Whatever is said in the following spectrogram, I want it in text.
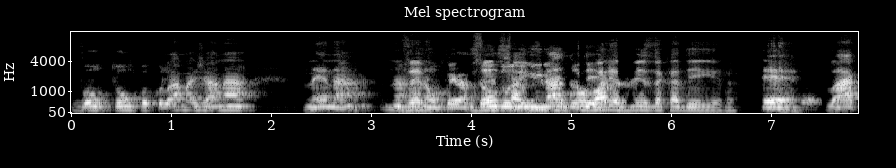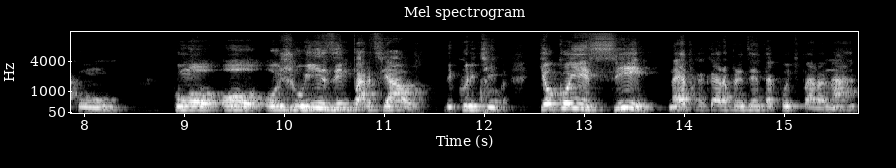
voltou um pouco lá, mas já na, né, na, na, Zé, na operação do eliminado dele. várias vezes da cadeia, né? É, lá com, com o, o, o, juiz imparcial de Curitiba, que eu conheci na época que eu era presidente da CUT Paraná,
